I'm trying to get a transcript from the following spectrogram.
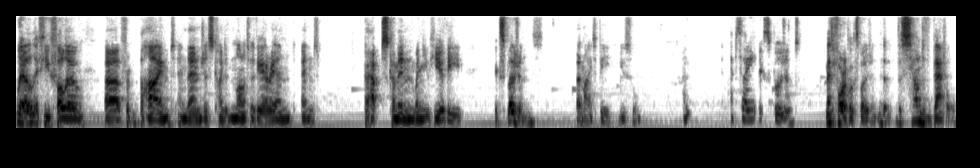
Well, if you follow uh, from behind and then just kind of monitor the area and, and perhaps come in when you hear the explosions, that might be useful. I'm sorry. Explosions. Metaphorical explosion. The, the sound of battle.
